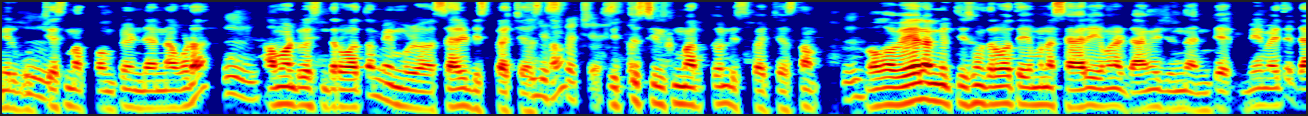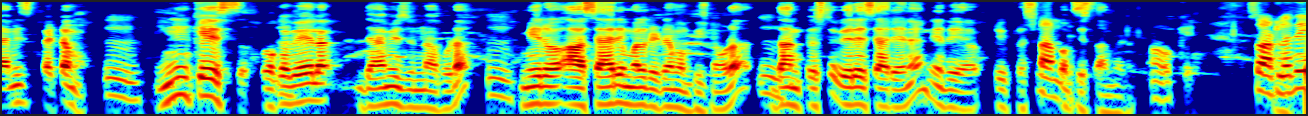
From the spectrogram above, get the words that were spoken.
మీరు బుక్. చేసి మాకు పంపండి అన్నా కూడా అమౌంట్ వేసిన తర్వాత మేము శారీ డిస్పాచ్ చేస్తాం. విత్ సిల్క్ మార్క్తో డిస్పాచ్ చేస్తాం. ఒకవేళ మీరు తీసుకున్న తర్వాత ఏమైనా శారీ ఏమైనా డ్యామేజ్ ఉంది అంటే మేమైతే డ్యామేజ్ పెట్టము. ఇన్ కేస్ ఒకవేళ డ్యామేజ్ ఉన్నా కూడా. మీరు ఆ శారీ మళ్ళీ రిటర్న్ పంపించినా కూడా. దాని ప్లస్ వేరే శారీ అయినా నేను ప్రిఫరెన్స్ పంపిస్తాం. పంపిస్తాం మేడం. ఓకే. సో అట్లయితే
